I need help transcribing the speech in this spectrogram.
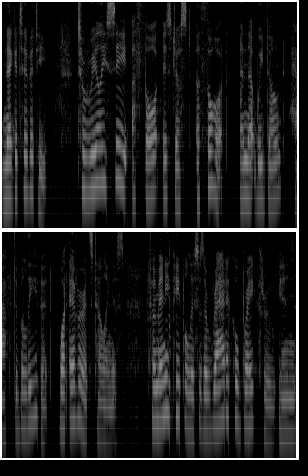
negativity to really see a thought is just a thought and that we don't have to believe it, whatever it's telling us. For many people, this is a radical breakthrough in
